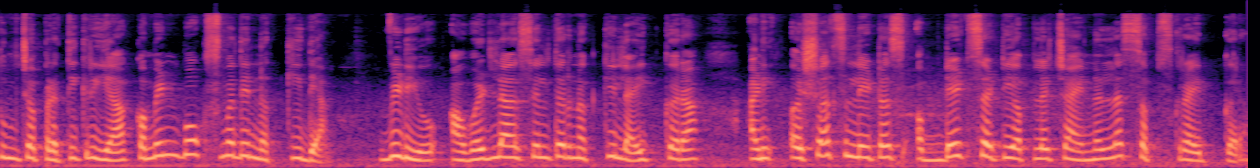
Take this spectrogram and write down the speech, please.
तुमच्या प्रतिक्रिया कमेंट बॉक्समध्ये नक्की द्या. व्हिडिओ आवडला असेल तर नक्की लाईक करा आणि अशाच लेटेस्ट अपडेट्ससाठी आपल्या चॅनलला सबस्क्राईब करा.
